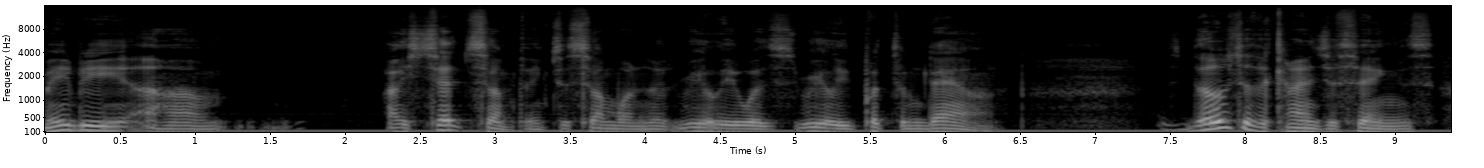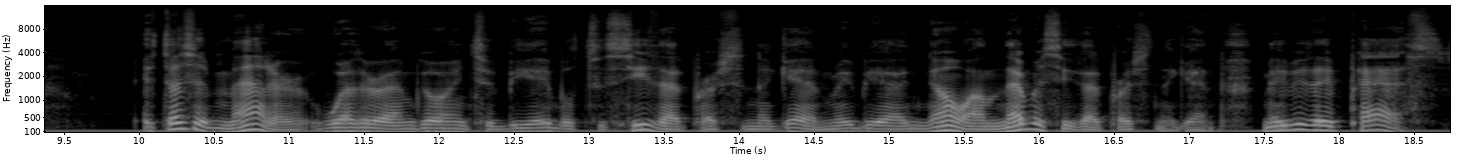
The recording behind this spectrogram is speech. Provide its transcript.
Maybe um, I said something to someone that really was, really put them down. Those are the kinds of things it doesn't matter whether I'm going to be able to see that person again. Maybe I know I'll never see that person again. Maybe they've passed.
